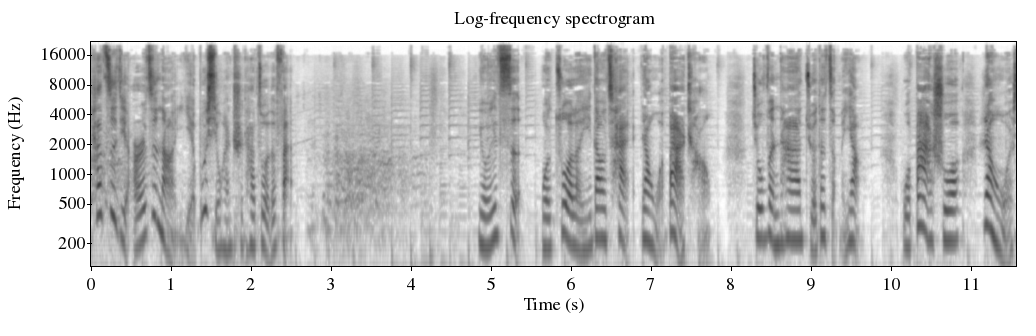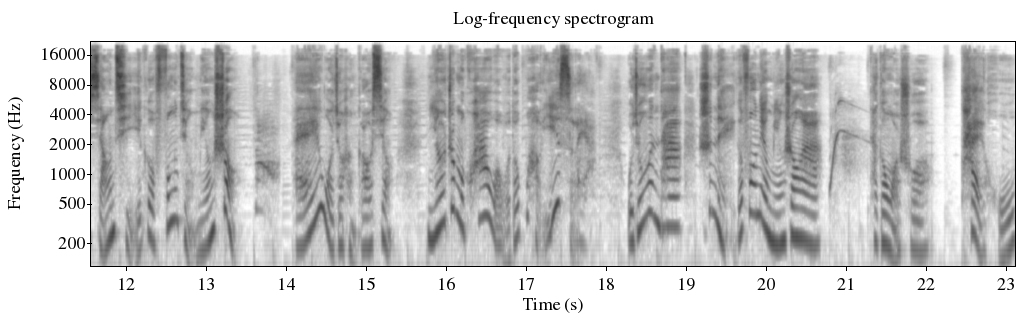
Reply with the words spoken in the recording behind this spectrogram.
他自己儿子呢，也不喜欢吃他做的饭。有一次，我做了一道菜让我爸尝，就问他觉得怎么样。我爸说让我想起一个风景名胜。哎，我就很高兴。你要这么夸我，我都不好意思了呀。我就问他是哪个风景名胜啊？他跟我说太湖。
